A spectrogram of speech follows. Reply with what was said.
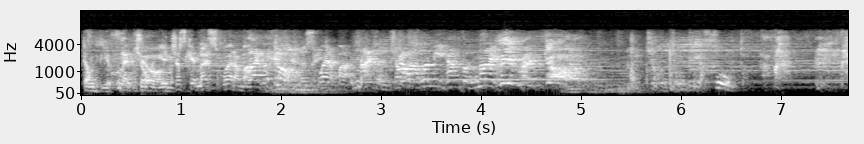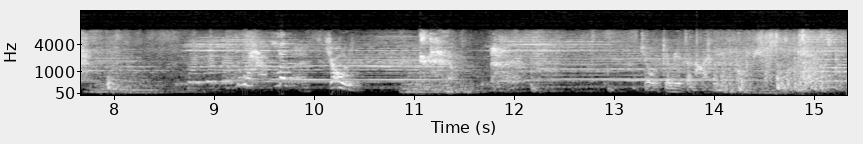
Don't be a fool, Joey. You're just getting a sweat about Let it. go. You're getting a sweat about nothing, Joey. Let me have the knife. Leave Let go! Joey, don't be a fool. Joey. Joey, give me the knife.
